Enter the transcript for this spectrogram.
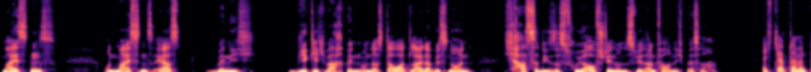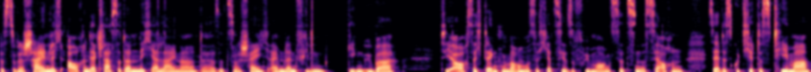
Meistens und meistens erst, wenn ich wirklich wach bin und das dauert leider bis neun. Ich hasse dieses frühe Aufstehen und es wird einfach auch nicht besser. Ich glaube, damit bist du wahrscheinlich auch in der Klasse dann nicht alleine. Da sitzen wahrscheinlich einem dann vielen gegenüber, die auch sich denken, warum muss ich jetzt hier so früh morgens sitzen? Das ist ja auch ein sehr diskutiertes Thema.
